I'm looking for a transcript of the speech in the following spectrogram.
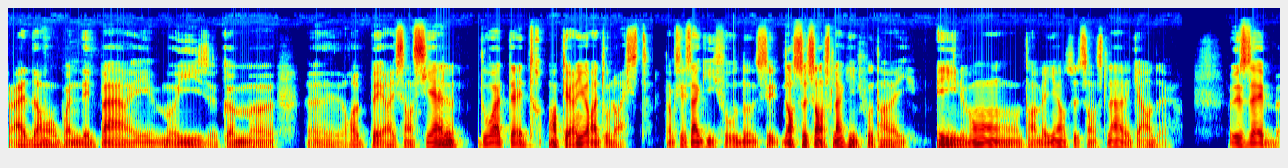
Adam au point de départ et Moïse comme euh, repère essentiel, doit être antérieur à tout le reste. Donc c'est ça qu'il faut, c'est dans ce sens-là qu'il faut travailler. Et ils vont travailler en ce sens-là avec ardeur. Euseb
